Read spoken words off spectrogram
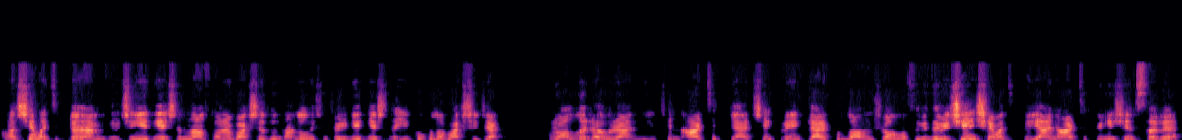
Ama şematik dönem bizim için 7 yaşından sonra başladığından dolayı şimdi çocuk 7 yaşında ilkokula başlayacak. Kuralları öğrendiği için artık gerçek renkler kullanmış olması bizim için şematikte. Yani artık güneşin sarı,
